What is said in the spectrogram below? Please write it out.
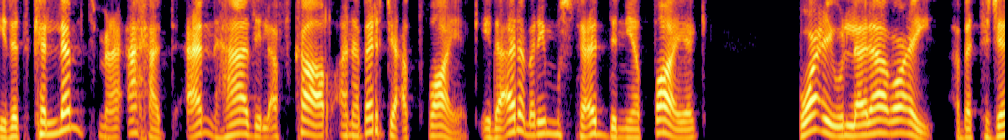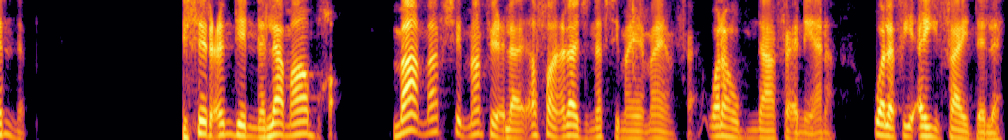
إذا تكلمت مع أحد عن هذه الأفكار أنا برجع أتضايق. إذا أنا ماني مستعد إني أتضايق وعي ولا لا وعي أبى أتجنب. يصير عندي إنه لا ما أبغى. ما ما في شيء ما في علاج. أصلا العلاج النفسي ما ما ينفع. ولا هو بنافعني أنا ولا في أي فائده له.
